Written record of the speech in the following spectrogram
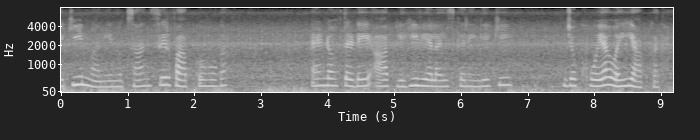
यकीन मानिए नुकसान सिर्फ़ आपको होगा। एंड ऑफ़ द डे आप यही रियलाइज़ करेंगे कि जो खोया वही आपका था।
